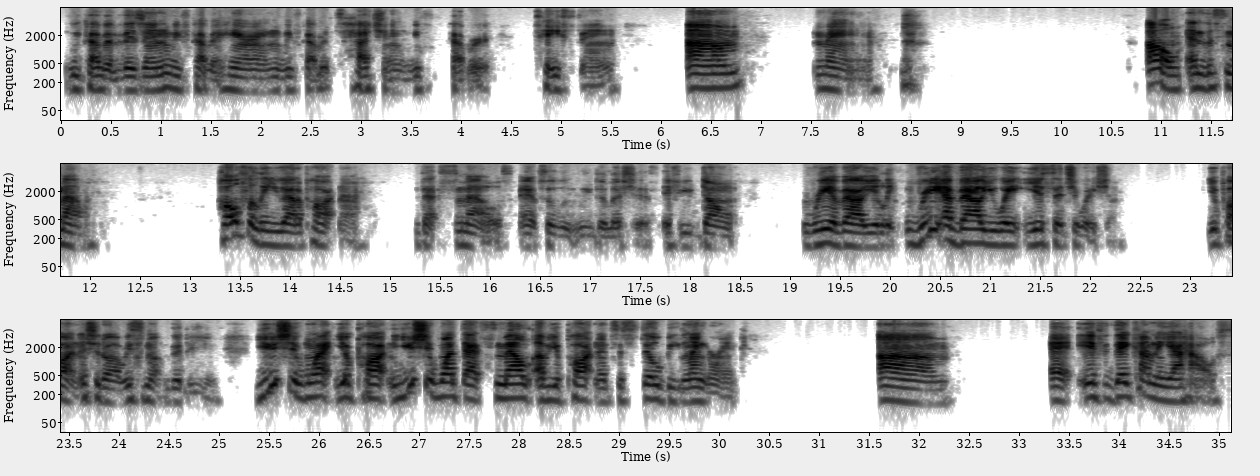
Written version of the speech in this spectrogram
we covered vision, we've covered hearing, we've covered touching, we've covered tasting. Um, man. Oh, and the smell hopefully you got a partner that smells absolutely delicious. If you don't, reevaluate reevaluate your situation. Your partner should always smell good to you. You should want your partner, you should want that smell of your partner to still be lingering. Um if they come to your house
